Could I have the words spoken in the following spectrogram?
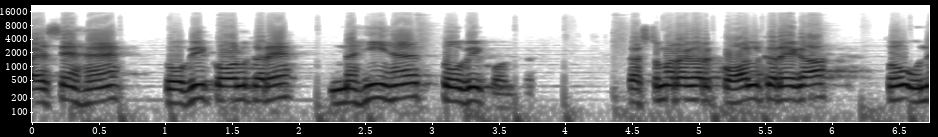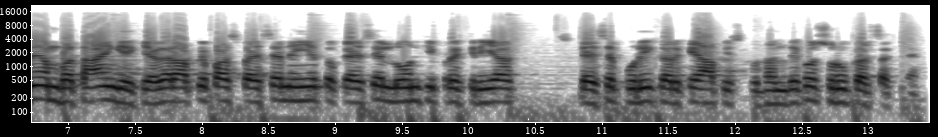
पैसे हैं तो भी कॉल करें। नहीं है तो भी कॉल करें। कस्टमर अगर कॉल करेगा तो उन्हें हम बताएँगे कि अगर आपके पास पैसे नहीं है तो कैसे लोन की प्रक्रिया, कैसे पूरी करके आप इस धंधे को शुरू कर सकते हैं।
